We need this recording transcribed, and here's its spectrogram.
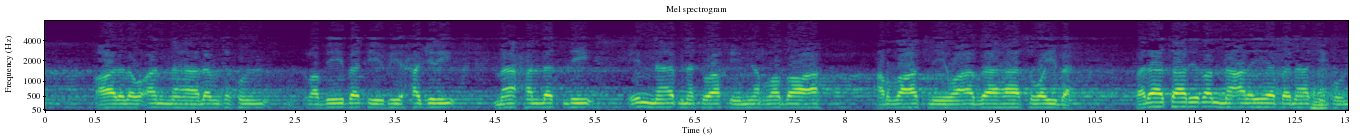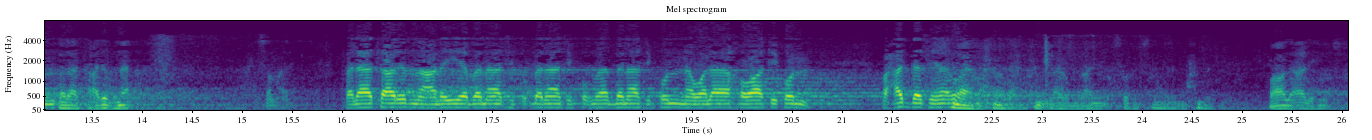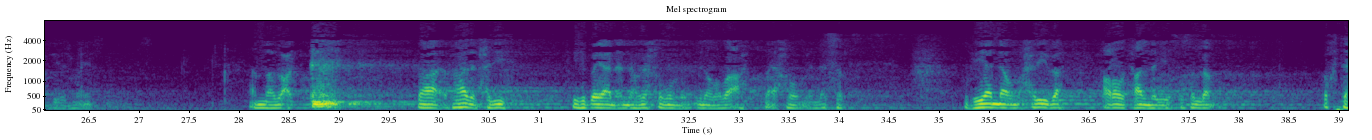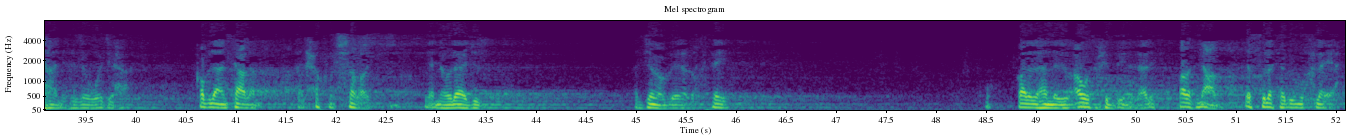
قال لو أنها لم تكن ربيبتي في حجري ما حلت لي. إنها ابنة أخي من الرضاعة أرضعتني وأباها ثويبة. فلا تعرضن علي بناتكن. فلا تعرضن. فلا تعرضن علي بناتك بناتكن, بناتكن ولا أخواتكن. وحدثني بسم الله الرحمن الرحيم. الحمد لله رب العالمين والصلاة والسلام على محمد وعلى آله وصحبه أجمعين. أما بعد فهذا الحديث فيه بيان أنه يحرم من الرضاعة ما يحرم من النسب. وفيه أن أم حبيبة عرضت على النبي صلى الله عليه وسلم أختها أن يتزوجها قبل أن تعلم الحكم الشرعي لأنه لا يجوز الجمع بين الأختين. قال لها النبي أو تحبين ذلك. قالت نعم لست لك بمخلية.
